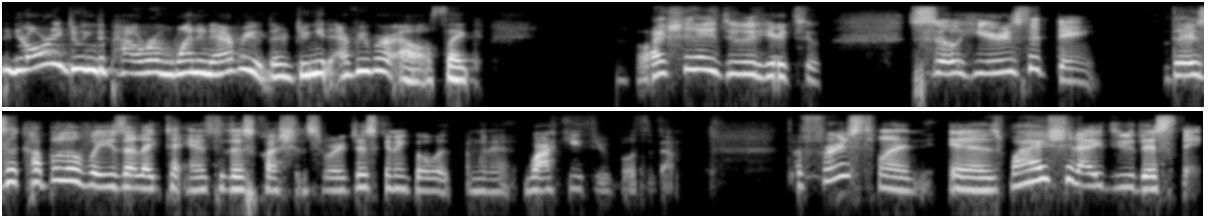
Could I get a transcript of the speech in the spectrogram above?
They're already doing the power of one in every they're doing it everywhere else like why should i do it here too? So here's the thing. There's a couple of ways i like to answer this question so we're just going to go with i'm going to walk you through both of them the first one is why should I do this thing?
